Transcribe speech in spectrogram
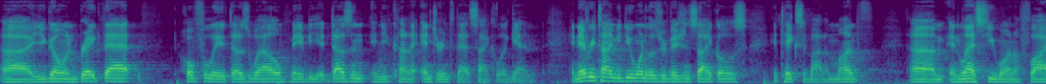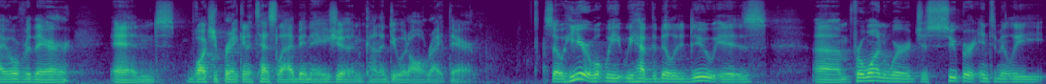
Uh, you go and break that. Hopefully, it does well. Maybe it doesn't, and you kind of enter into that cycle again. And every time you do one of those revision cycles, it takes about a month um, unless you want to fly over there and watch it break in a test lab in Asia and kind of do it all right there. So here, what we, we have the ability to do is, um, for one, we're just super intimately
